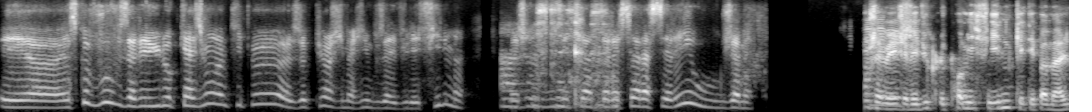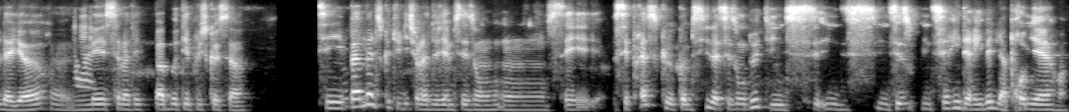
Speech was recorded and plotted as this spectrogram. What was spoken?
Et euh, est-ce que vous, vous avez eu l'occasion un petit peu, euh, The Pure, j'imagine que vous avez vu les films, ah, est-ce que vous étiez intéressé à la série ou jamais? J'avais vu que le premier film, qui était pas mal d'ailleurs, euh, mais ça m'avait pas botté plus que ça. C'est pas mal ce que tu dis sur la deuxième saison. C'est presque comme si la saison 2 était une, une série dérivée de la première.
